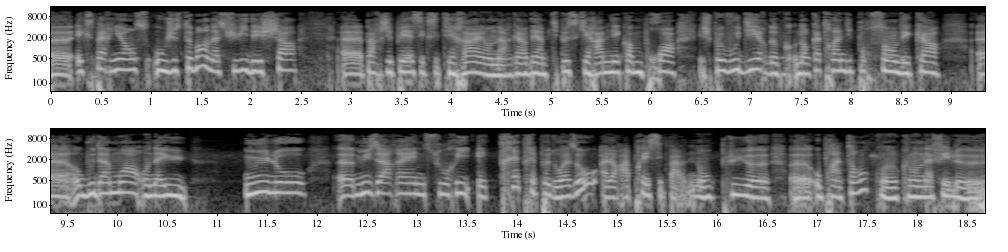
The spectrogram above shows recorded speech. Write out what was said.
euh, expérience où justement on a suivi des chats euh, par GPS, etc. Et on a regardé un petit peu ce qui ramenait comme proie. Et je peux vous dire, dans 90% des cas, euh, au bout d'un mois, on a eu mulots, euh, musaraignes, souris et très très peu d'oiseaux. Alors après, c'est pas non plus euh, euh, au printemps que, que l'on a fait le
